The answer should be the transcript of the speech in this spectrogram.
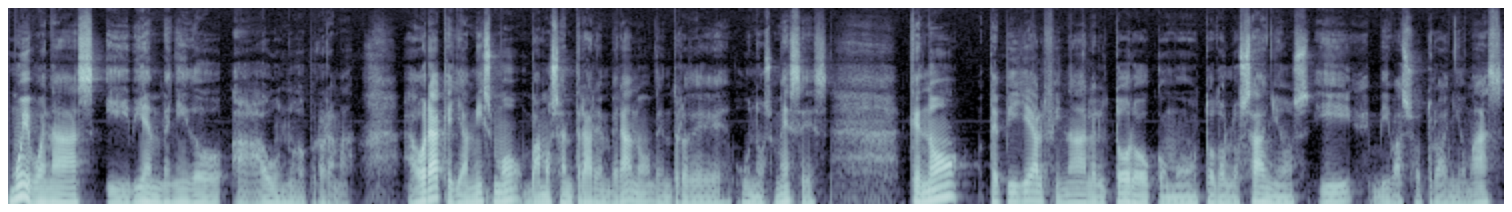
Muy buenas y bienvenido a un nuevo programa. Ahora que ya mismo vamos a entrar en verano, dentro de unos meses, que no te pille al final el toro como todos los años y vivas otro año más,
